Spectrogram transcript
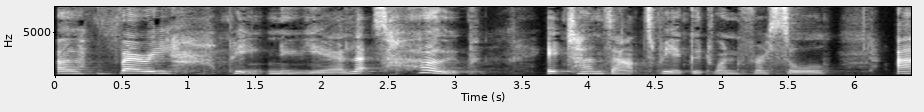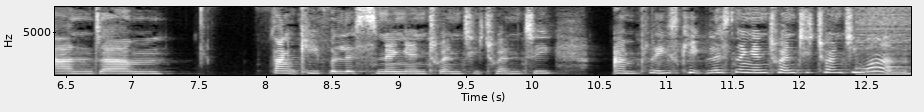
a very happy new year. Let's hope it turns out to be a good one for us all. And um, Thank you for listening in 2020 and please keep listening in 2021.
